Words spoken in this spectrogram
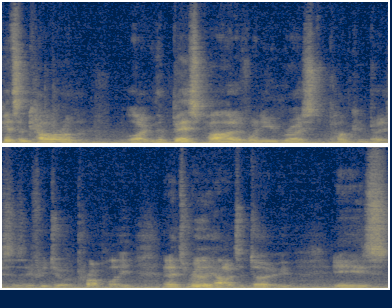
Get some colour on it. Like the best part of when you roast pumpkin pieces, if you do it properly, and it's really hard to do, is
